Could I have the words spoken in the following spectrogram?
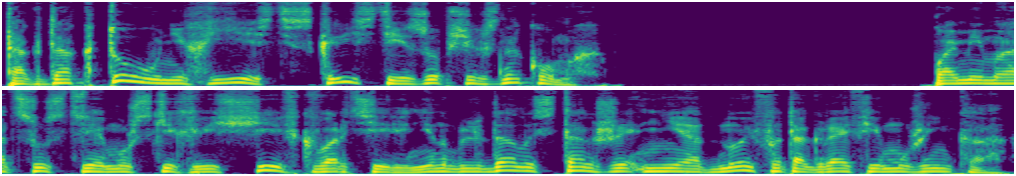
Тогда кто у них есть с Кристи из общих знакомых? Помимо отсутствия мужских вещей в квартире не наблюдалось также ни одной фотографии муженька.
